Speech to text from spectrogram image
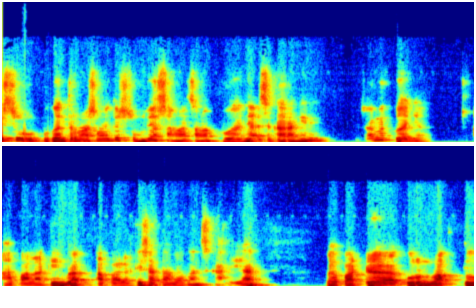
isu hubungan internasional itu sebenarnya sangat-sangat banyak sekarang ini, sangat banyak. Apalagi Mbak, apalagi saya tambahkan sekalian, eh, pada kurun waktu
